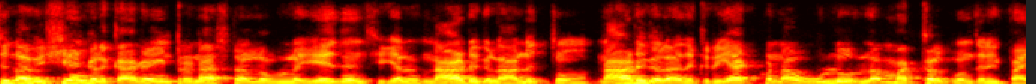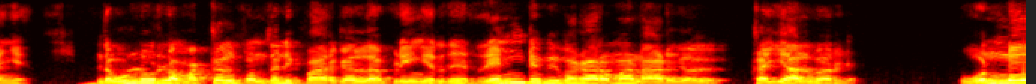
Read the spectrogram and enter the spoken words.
சில விஷயங்களுக்காக இன்டர்நேஷ்னலில் உள்ள ஏஜென்சிகள் நாடுகளை அழுத்தும். நாடுகள் அதுக்கு ரியாக்ட் பண்ணா உள்ளூர்ல மக்கள் கொந்தளிப்பாங்க. இந்த உள்ளூர்ல மக்கள் கொந்தளிப்பார்கள் அப்படிங்கிறது ரெண்டு விவகாரமா நாடுகள் கையாள்வார்கள். ஒன்று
